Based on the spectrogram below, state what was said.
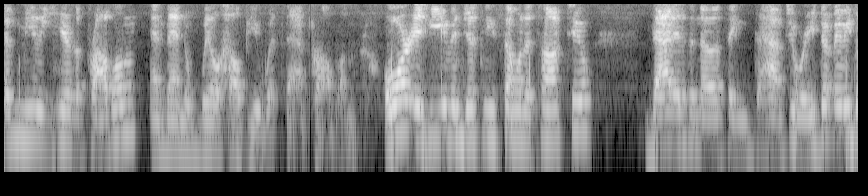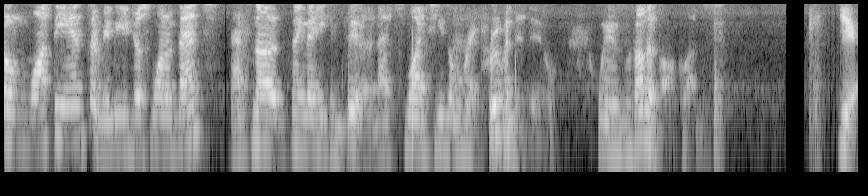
immediately hears a problem and then will help you with that problem. Or if you even just need someone to talk to, that is another thing to have too. Where you don't maybe don't want the answer, maybe you just want to vent. That's another thing that he can do, and that's what he's already proven to do when he was with other ball clubs. Yeah,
